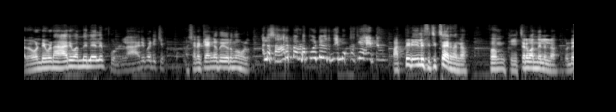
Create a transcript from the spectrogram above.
അതുകൊണ്ട് ഇവിടെ ആര് വന്നില്ലേലും പിള്ളാര് പഠിക്കും. പക്ഷനൊക്കെ അങ്ങ് തീർന്നോളും. അല്ല സാറിപ്പോ അവിടെ പോയിട്ട് വരുന്നേ? മുക്കൊക്കെ ആയിട്ട്. പത്ത് ഡിയിൽ ഫിസിക്സ് ആയിരുന്നല്ലോ. അപ്പം ടീച്ചർ വന്നില്ലല്ലോ. അതുകൊണ്ട്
